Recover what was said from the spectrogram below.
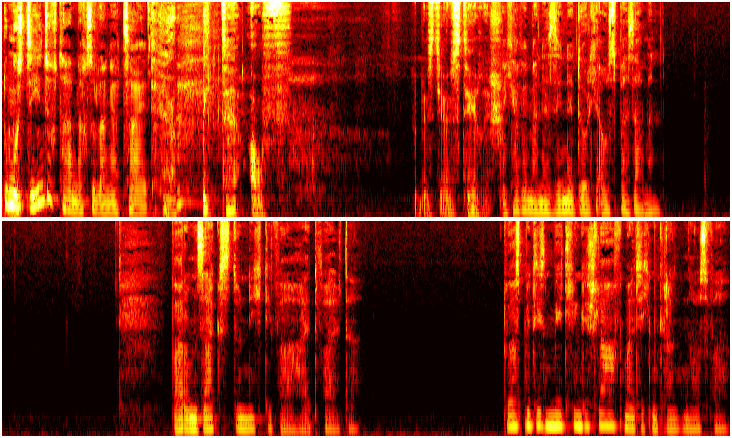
Du musst Sehnsucht haben nach so langer Zeit. Hör bitte auf. Du bist ja hysterisch. Ich habe meine Sinne durchaus beisammen. Warum sagst du nicht die Wahrheit, Walter? Du hast mit diesem Mädchen geschlafen, als ich im Krankenhaus war.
